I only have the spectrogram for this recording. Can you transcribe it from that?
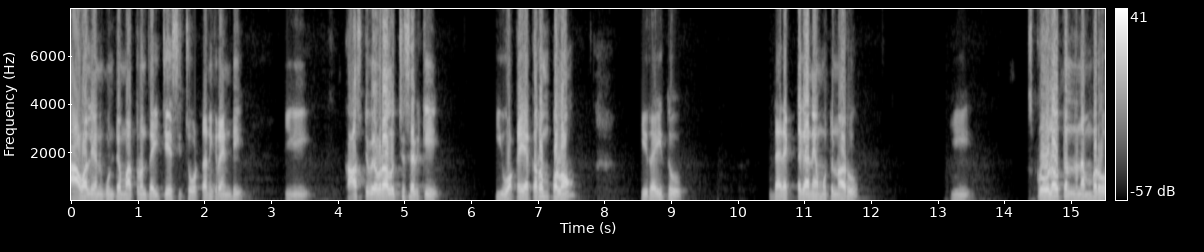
కావాలి అనుకుంటే మాత్రం దయచేసి చూడటానికి రండి. ఈ కాస్ట్ వివరాలు వచ్చేసరికి ఈ ఒక ఎకరం పొలం ఈ రైతు డైరెక్ట్గానే అమ్ముతున్నారు. ఈ స్క్రోల్ అవుతున్న నెంబరు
